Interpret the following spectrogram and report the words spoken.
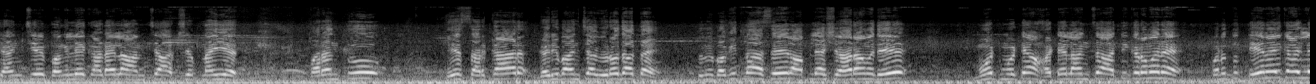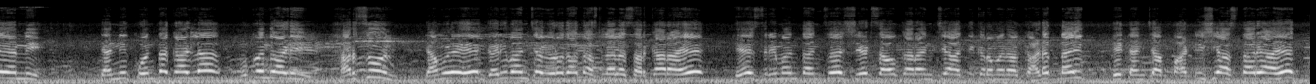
त्यांचे बंगले काढायला आमचे आक्षेप नाही आहेत परंतु हे सरकार गरिबांच्या विरोधात आहे. तुम्ही बघितलं असेल आपल्या शहरामध्ये मोठमोठ्या हॉटेलांचं अतिक्रमण आहे. परंतु ते नाही काढलं यांनी. त्यांनी कोणतं काढलं? मुकुंदवाडी हरसूल त्यामुळे हे गरिबांच्या विरोधात असलेलं सरकार आहे. हे श्रीमंतांचं शेठ सावकारांचे अतिक्रमण काढत नाहीत. हे त्यांच्या पाठीशी असणारे आहेत.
